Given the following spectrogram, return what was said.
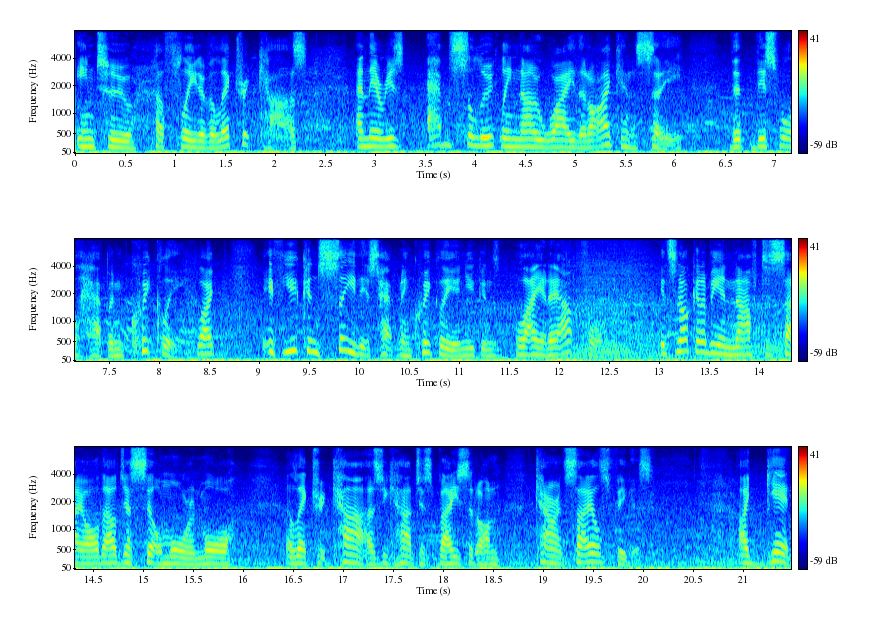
into a fleet of electric cars. And there is absolutely no way that I can see that this will happen quickly. Like, if you can see this happening quickly and you can lay it out for me, it's not going to be enough to say, oh, they'll just sell more and more electric cars. You can't just base it on current sales figures. I get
